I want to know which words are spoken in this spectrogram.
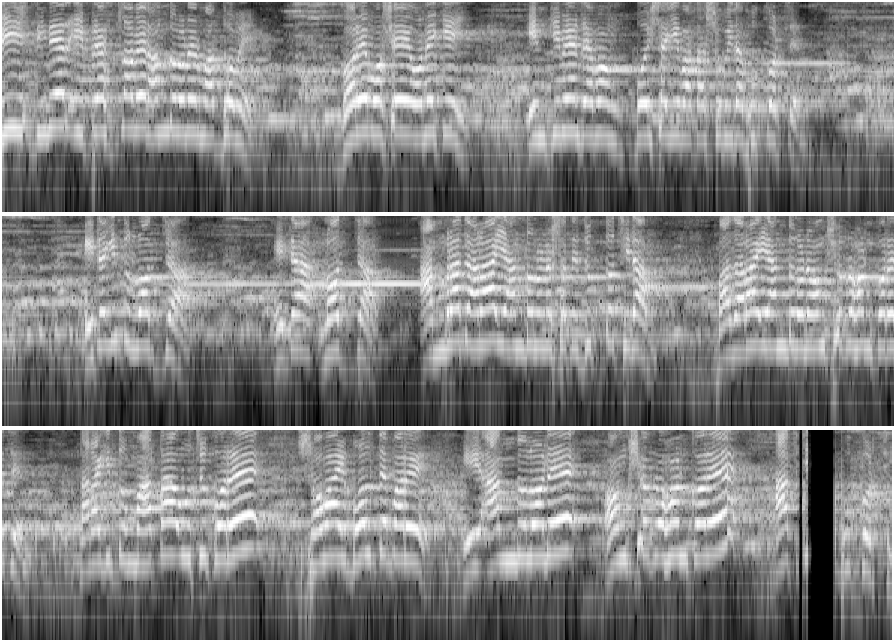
বিশ দিনের এই প্রেস ক্লাবের আন্দোলনের মাধ্যমে ঘরে বসে অনেকেই ইনক্রিমেন্ট এবং বৈশাখী ভাতার সুবিধা ভোগ করছেন। এটা কিন্তু লজ্জা, এটা লজ্জা। আমরা যারা এই আন্দোলনের সাথে যুক্ত ছিলাম বা যারা এই আন্দোলনে অংশগ্রহণ করেছেন, তারা কিন্তু মাথা উঁচু করে সবাই বলতে পারে, এই আন্দোলনে অংশগ্রহণ করে আজকে ভোগ করছি।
